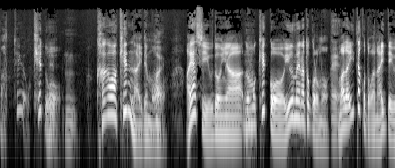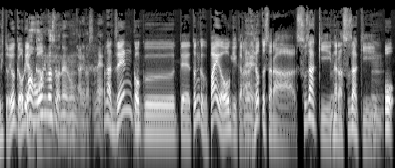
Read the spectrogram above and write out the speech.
待ってよ。けど、ん。香川県内でも、はい。怪しいうどん屋のもう結構有名なところも、ええ。まだ行ったことがないっていう人よくおるやまあ、んか。おりますよね。うん。ありますね。全国って、とにかくパイが大きいから、ええ。ひょっとしたら、須崎なら須崎を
